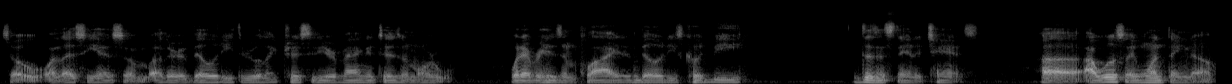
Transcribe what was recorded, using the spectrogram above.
So unless he has some other ability through electricity or magnetism or whatever his implied abilities could be, doesn't stand a chance. Uh, I will say one thing though.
